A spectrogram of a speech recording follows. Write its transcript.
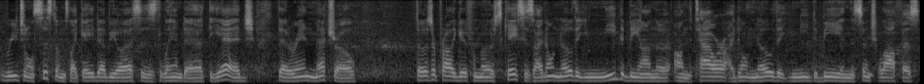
regional systems like AWS's Lambda at the edge that are in Metro those are probably good for most cases. I don't know that you need to be on the on the tower. I don't know that you need to be in the central office.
